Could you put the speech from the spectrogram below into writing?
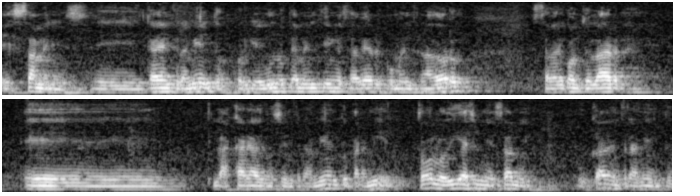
exámenes, eh, cada entrenamiento, porque uno también tiene que saber, como entrenador, saber controlar eh, la carga de los entrenamientos. Para mí, todos los días es un examen, cada entrenamiento.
